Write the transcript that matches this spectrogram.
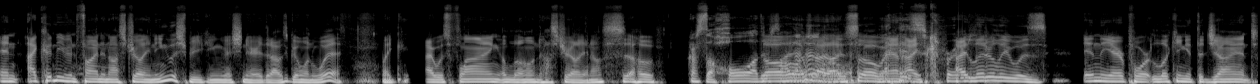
And I couldn't even find an Australian English speaking missionary that I was going with. Like I was flying alone to Australia and I was so Across the whole other the side. whole of the side, so man, I, I literally was in the airport looking at the giant,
